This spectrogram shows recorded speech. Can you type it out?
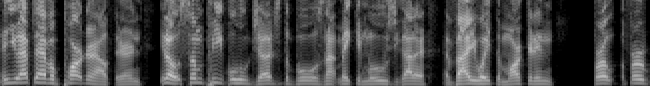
and you have to have a partner out there. And you know, some people who judge the Bulls not making moves, you got to evaluate the marketing. For for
